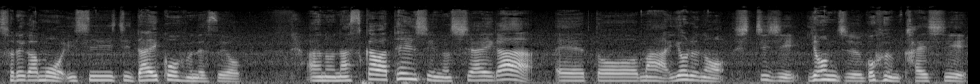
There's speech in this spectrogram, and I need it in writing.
それがもう一日大興奮ですよ。あの那須川天心の試合が、えーとまあ、夜の7時45分開始。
